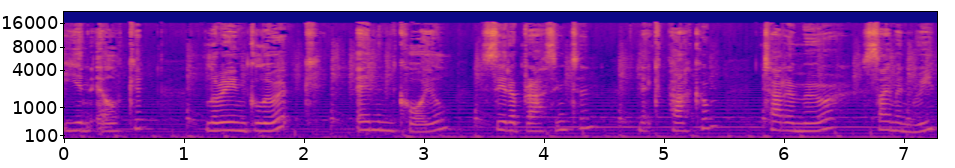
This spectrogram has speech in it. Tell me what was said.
Ian Elkin, Lorraine Gluick, Eamon Coyle, Sarah Brassington, Nick Packham, Tara Moore, Simon Reed,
